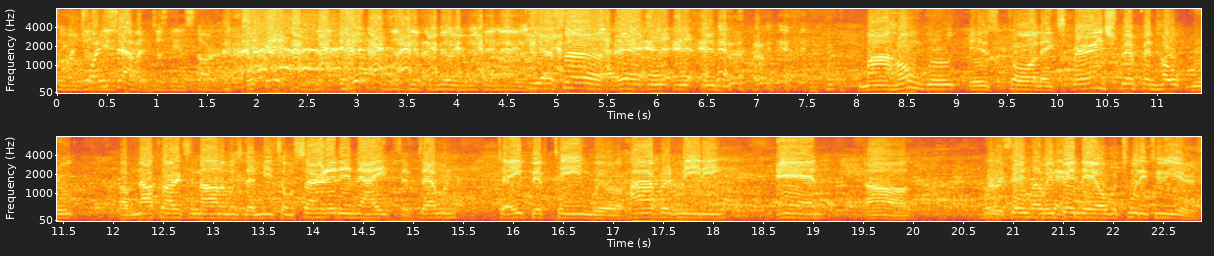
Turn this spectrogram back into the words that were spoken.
So on you're 27. Getting, just getting started. just, just get familiar with NA. Yes, sir. And, and, and, and my home group is called Experience, Strength, and Hope Group of Narcotics Anonymous that meets on Saturday nights at 7 to 8.15. We're a hybrid meeting, and uh, Where we've, that been, we've been there over 22 years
